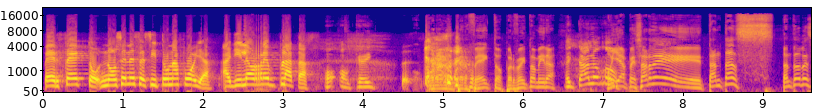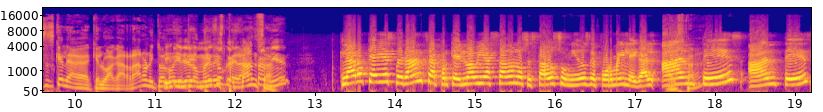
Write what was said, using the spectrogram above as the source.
Perfecto, no se necesita una folla. Allí le ahorré plata. ok. Órale, perfecto, perfecto, mira. Ahí está, loco. Oye, a pesar de tantas tantas veces que, le, que lo agarraron y todo el Y- rollo, y de lo tiene- está esperanza. también. Claro que hay esperanza, porque él no había estado en los Estados Unidos de forma ilegal antes, antes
